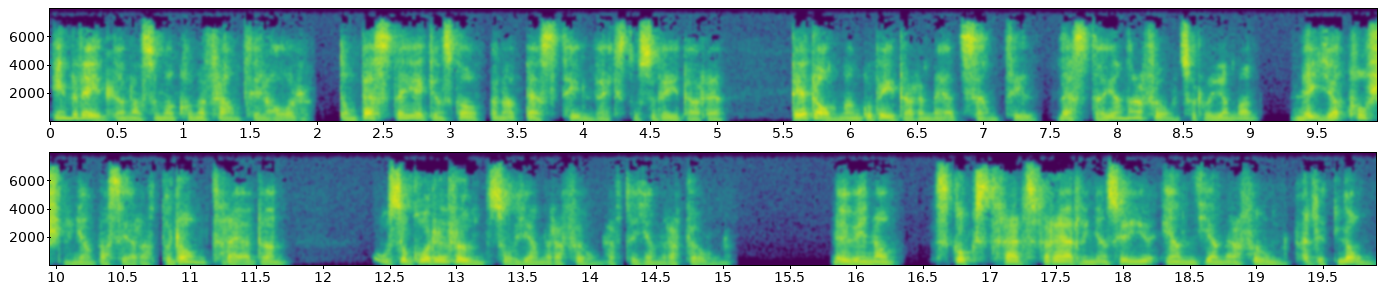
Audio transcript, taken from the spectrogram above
individerna som man kommer fram till har de bästa egenskaperna, bäst tillväxt och så vidare. Det är de man går vidare med sen till nästa generation så då gör man nya korsningar baserat på de träden och så går det runt så generation efter generation. Nu inom skogsträdsförädlingen så är ju en generation väldigt lång.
